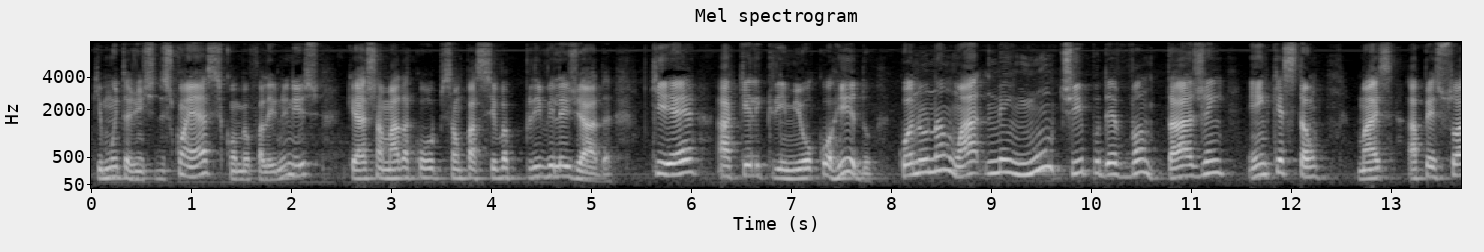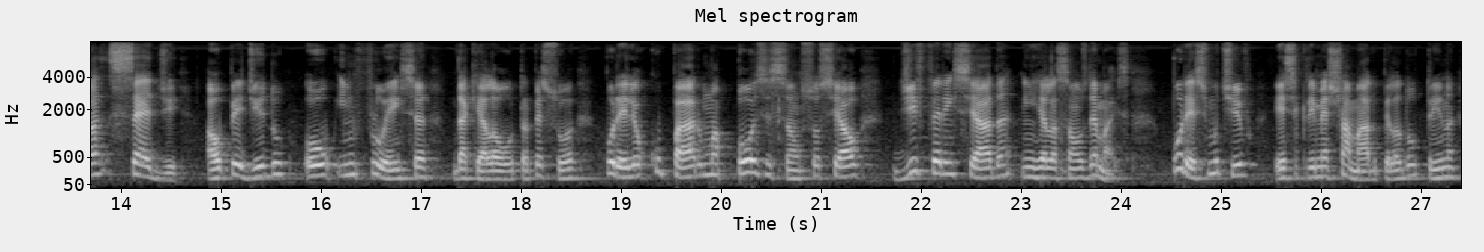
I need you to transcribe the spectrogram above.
que muita gente desconhece, como eu falei no início, que é a chamada corrupção passiva privilegiada, que é aquele crime ocorrido quando não há nenhum tipo de vantagem em questão, mas a pessoa cede ao pedido ou influência daquela outra pessoa por ele ocupar uma posição social diferenciada em relação aos demais. Por esse motivo, esse crime é chamado pela doutrina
